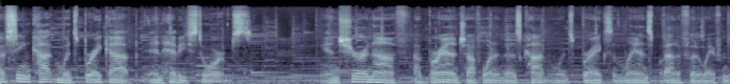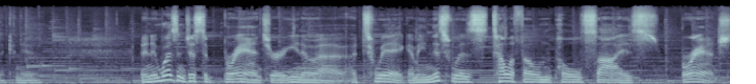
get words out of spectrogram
I've seen cottonwoods break up in heavy storms. And sure enough, a branch off one of those cottonwoods breaks and lands about a foot away from the canoe. And it wasn't just a branch or, you know, a, a twig. I mean, this was telephone pole size branch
